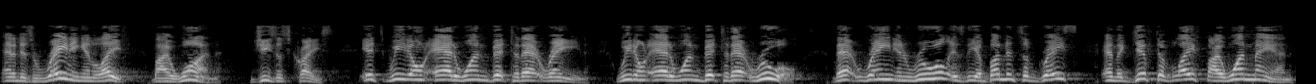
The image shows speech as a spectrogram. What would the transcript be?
and it is reigning in life by one, Jesus Christ. We don't add one bit to that reign. We don't add one bit to that rule. That reign and rule is the abundance of grace and the gift of life by one man,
